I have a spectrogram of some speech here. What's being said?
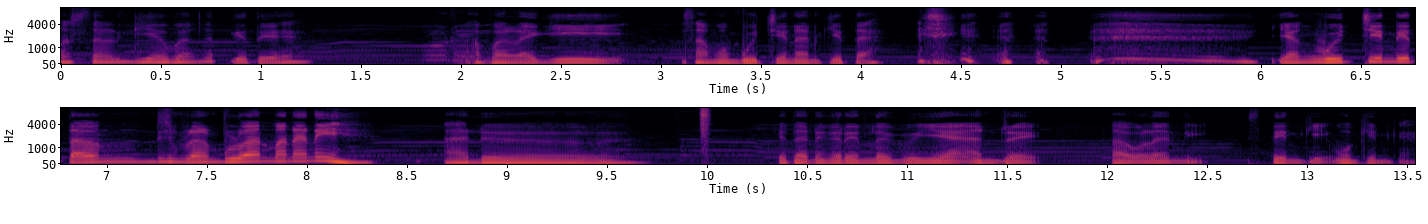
nostalgia banget gitu ya apalagi sama bucinan kita yang bucin di tahun 90-an mana nih? Aduh. Kita dengerin lagunya Andre Taulani Stinky mungkinkah?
